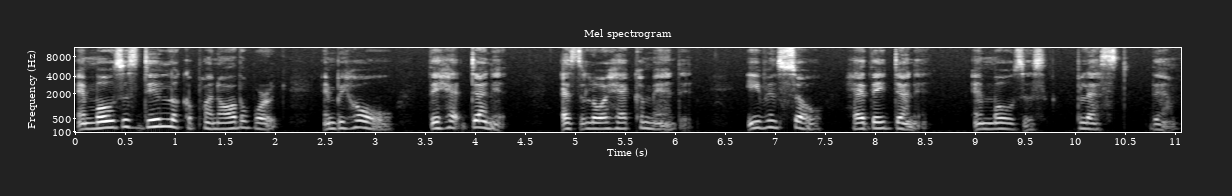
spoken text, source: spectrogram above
And Moses did look upon all the work, and behold, they had done it as the Lord had commanded. Even so had they done it, and Moses blessed them.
